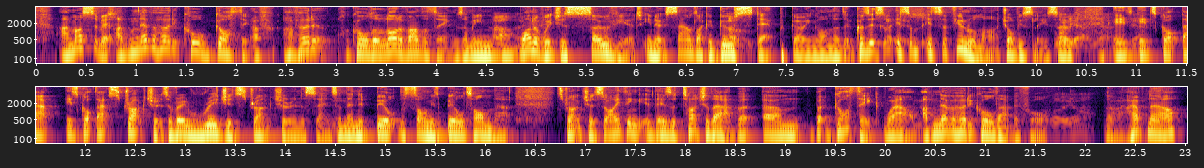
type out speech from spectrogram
I must admit, I've never heard it called gothic. I've, I've heard it called a lot of other things. I mean, Oh, one of which is Soviet. You know, it sounds like a goose Oh. step going on because it's it's a, it's a funeral march, obviously. So Well, yeah, yeah, it's yeah. it's got that it's got that structure. It's a very rigid structure in a sense, and then it built the song is built on that structure. So I think there's a touch of that. But um, but gothic, wow, I've never heard it called that before. well they are. No, I have now.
